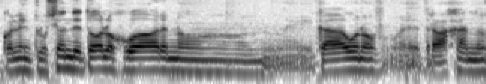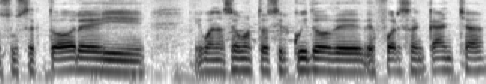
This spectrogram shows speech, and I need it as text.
con la inclusión de todos los jugadores, no, cada uno eh, trabajando en sus sectores y, cuando hacemos estos circuitos de, fuerza en cancha,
